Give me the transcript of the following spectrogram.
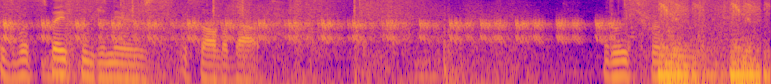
is what Space Engineers is all about. At least for me.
